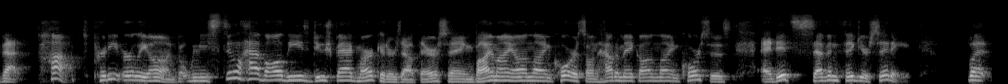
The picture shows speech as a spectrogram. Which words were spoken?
that popped pretty early on, but we still have all these douchebag marketers out there saying, buy my online course on how to make online courses, and it's seven figure city. But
